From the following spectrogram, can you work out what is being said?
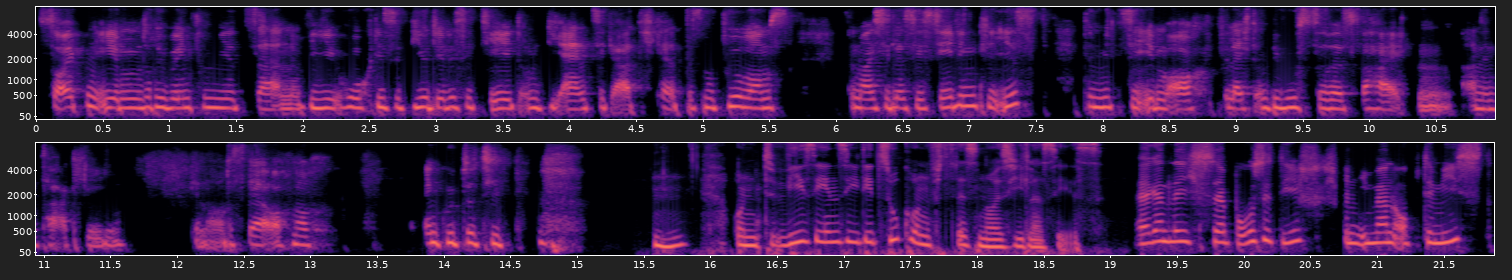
sollten eben darüber informiert sein, wie hoch diese Biodiversität und die Einzigartigkeit des Naturraums Neusiedler See Seewinkel ist, damit sie eben auch vielleicht ein bewussteres Verhalten an den Tag legen. Genau, das wäre auch noch ein guter Tipp. Mhm. Und wie sehen Sie die Zukunft des Neusiedlersees? Eigentlich sehr positiv. Ich bin immer ein Optimist.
